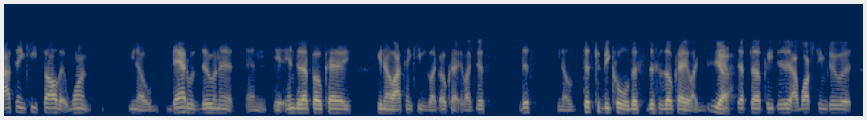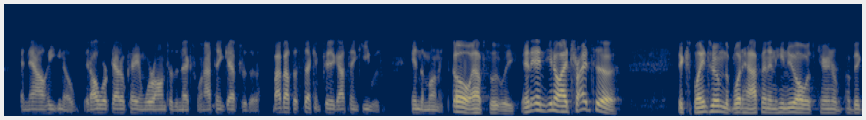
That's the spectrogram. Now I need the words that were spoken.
I think he saw that once, you know, dad was doing it and it ended up okay, you know, I think he was like, okay, like this this you know, this could be cool. This this is okay. Like Yeah. Dad stepped up, he did it. I watched him do it and now he, you know, it all worked out okay and we're on to the next one. I think after the by about the second pig, I think he was in the money. Oh, absolutely. And and you know, I tried to explain to him what happened, and he knew I was carrying a, a big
